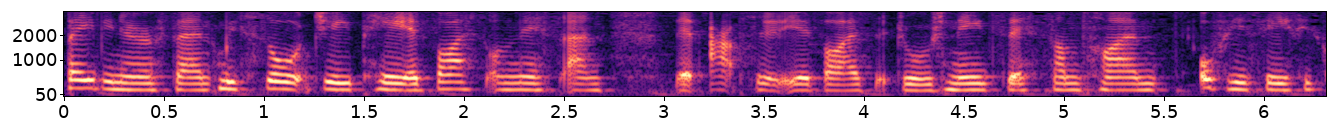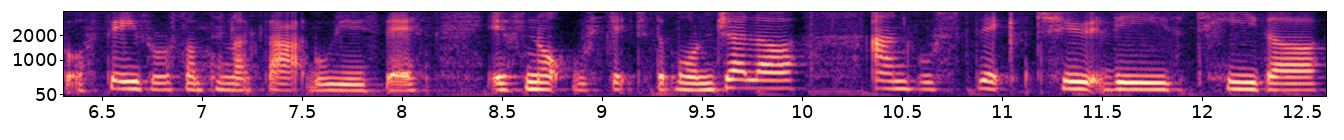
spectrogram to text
baby Nurofen. We've sought GP advice on this and they've absolutely advised that George needs this sometimes. Obviously, if he's got a fever or something like that, we'll use this. If not, we'll stick to the Bonjela and we'll stick to these Teetha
